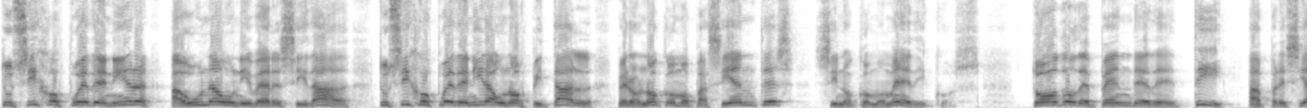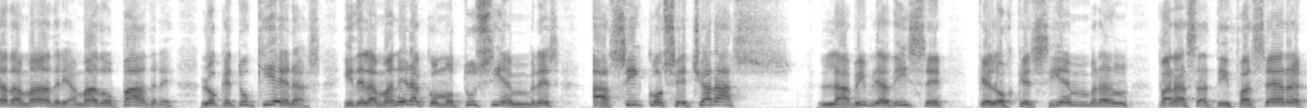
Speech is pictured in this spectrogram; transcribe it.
tus hijos pueden ir a una universidad, tus hijos pueden ir a un hospital, pero no como pacientes, sino como médicos. Todo depende de ti, apreciada madre, amado padre, lo que tú quieras y de la manera como tú siembres, así cosecharás. La Biblia dice que los que siembran para satisfacer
